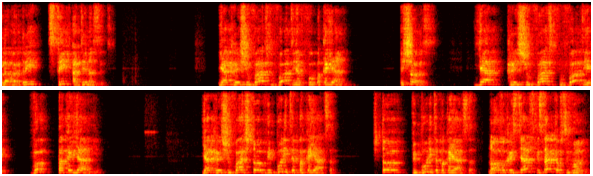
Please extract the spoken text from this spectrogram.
глава 3, стих 11. Я крещу вас в воде в покаянии. Еще раз. Я крещу вас в воде в покаянии. Я крещу вас, что вы будете покаяться. Что вы будете покаяться. Но в христианской церкви сегодня,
